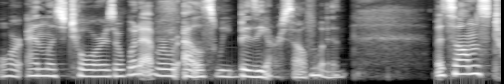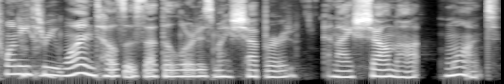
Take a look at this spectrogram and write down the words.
or endless chores or whatever else we busy ourselves mm-hmm. with. But Psalms 23 1 tells us that the Lord is my shepherd and I shall not want.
